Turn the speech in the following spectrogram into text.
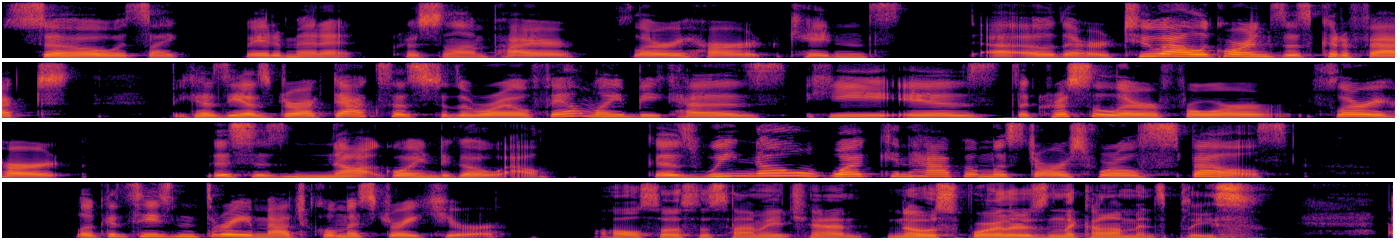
So it's like, wait a minute. Crystal Empire, Flurry Heart, Cadance. Uh-oh, there are two alicorns this could affect because he has direct access to the royal family because he is the crystaller for Flurry Heart. This is not going to go well because we know what can happen with Star Swirl's spells. Look at Season 3, Magical Mystery Cure. Also, Sasami-chan, no spoilers in the comments, please.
